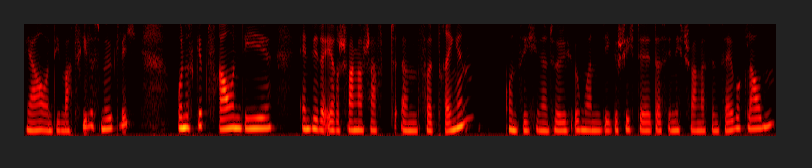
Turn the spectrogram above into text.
Ja, und die macht vieles möglich. Und es gibt Frauen, die entweder ihre Schwangerschaft ähm, verdrängen und sich natürlich irgendwann die Geschichte, dass sie nicht schwanger sind, selber glauben.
